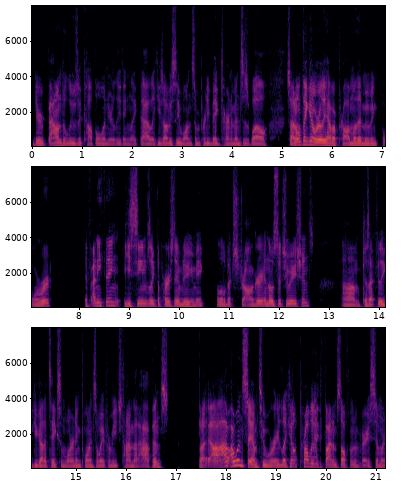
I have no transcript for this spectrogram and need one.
you're bound to lose a couple when you're leading like that. Like he's obviously won some pretty big tournaments as well. So I don't think he'll really have a problem with it moving forward. If anything, he seems like the person who maybe make a little bit stronger in those situations. Um, because I feel like you got to take some learning points away from each time that happens. But I, I wouldn't say I'm too worried. Like he'll probably find himself in a very similar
